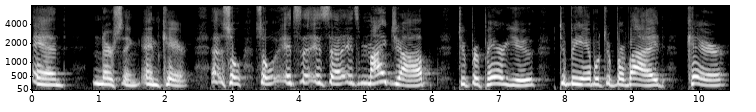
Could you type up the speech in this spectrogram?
and nursing and care. Uh, so, so it's, it's, uh, it's my job to prepare you to be able to provide care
